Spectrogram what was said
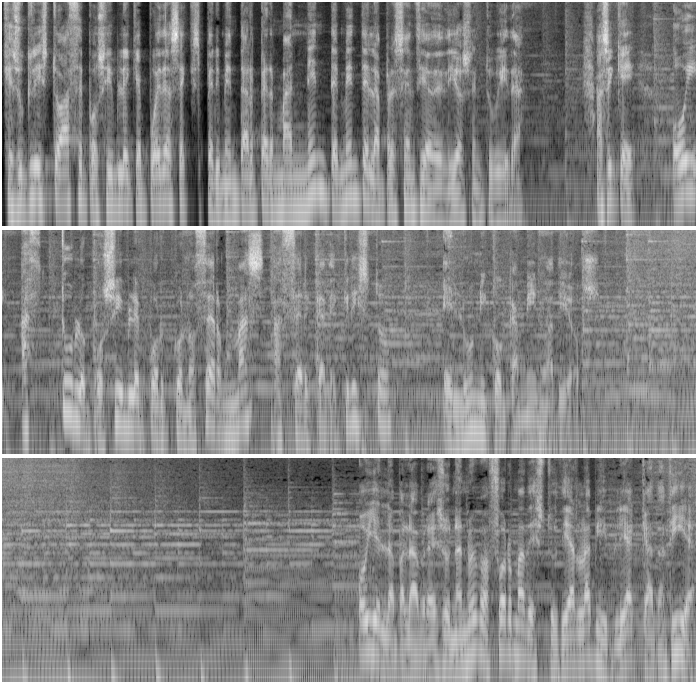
Jesucristo hace posible que puedas experimentar permanentemente la presencia de Dios en tu vida. Así que hoy haz tú lo posible por conocer más acerca de Cristo, el único camino a Dios. Hoy en la palabra es una nueva forma de estudiar la Biblia cada día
